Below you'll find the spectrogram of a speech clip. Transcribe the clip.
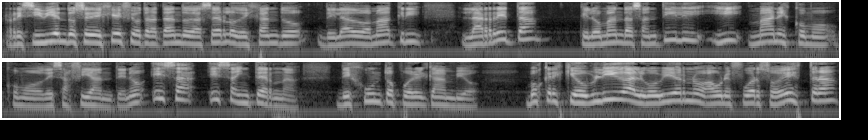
recibiéndose de jefe o tratando de hacerlo, dejando de lado a Macri, la reta que lo manda Santilli y Manes como, como desafiante, ¿no? Esa, esa interna de Juntos por el Cambio, ¿vos crees que obliga al gobierno a un esfuerzo extra?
